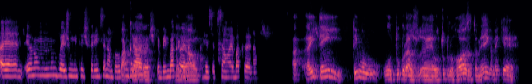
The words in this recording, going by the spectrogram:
é, eu não, não, vejo muita diferença, não, pelo bacana. contrário, acho que é bem bacana. Legal. A recepção é bacana. Aí tem, tem o outubro, azul, é, outubro rosa também, como é que é?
